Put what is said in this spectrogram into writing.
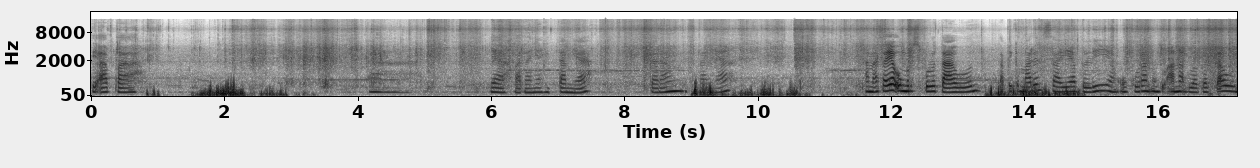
Seperti apa? Ah, ya warnanya hitam ya. Sekarang ukurannya. Anak saya umur 10 tahun tapi kemarin saya beli yang ukuran untuk anak 12 tahun.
